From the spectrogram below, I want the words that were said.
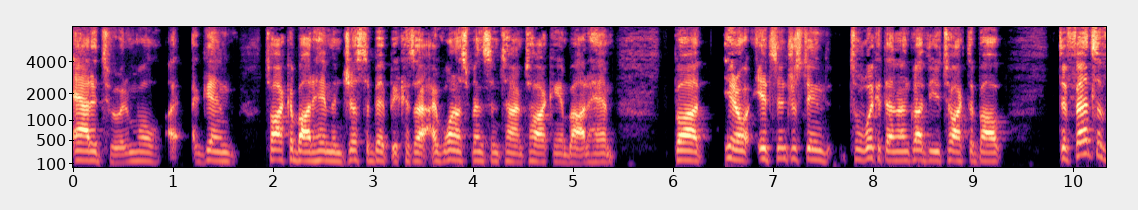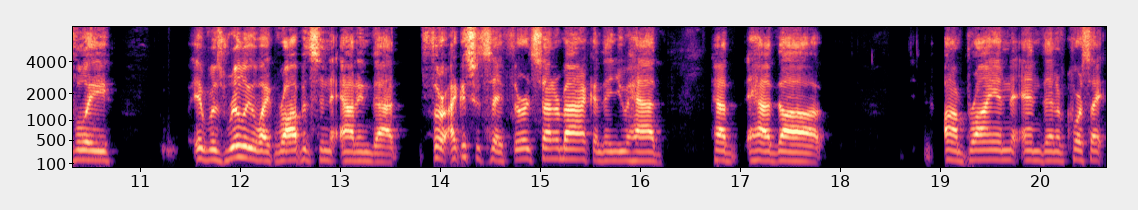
added to it. And we'll uh, again talk about him in just a bit because I, I want to spend some time talking about him. But you know, it's interesting to look at that. And I'm glad that you talked about defensively. It was really like Robinson adding that third, I guess you'd say third center back, and then you had had had uh, uh, Bryan, and then of course I,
